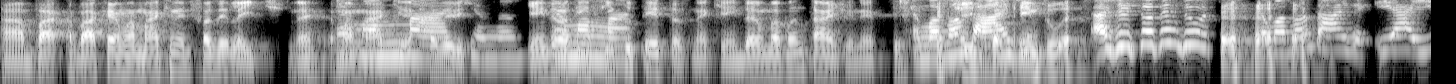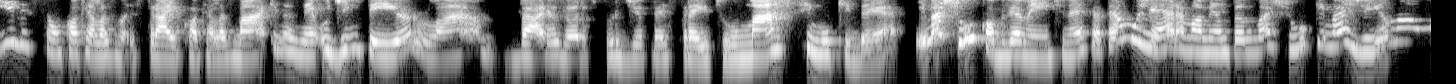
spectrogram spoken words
a, a, vaca é uma máquina de fazer leite, né? É uma, é uma máquina, máquina, de fazer leite. E ainda é ela tem cinco máquina. tetas, né? Que ainda é uma vantagem, né? Porque é uma vantagem. A gente só tem duas. A gente só tem duas. É uma vantagem. E aí eles são com aquelas, extraem com aquelas máquinas, né? O dia inteiro lá, várias horas por dia para extrair tudo, o máximo que der. E machuca, obviamente, né? Se até a mulher amamentando machuca, imagina uma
